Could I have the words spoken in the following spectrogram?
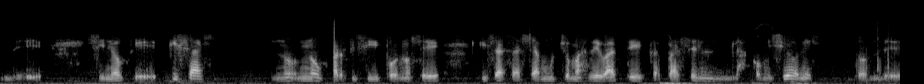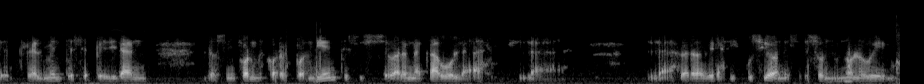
de, sino que quizás no no participo no sé quizás haya mucho más debate capaz en las comisiones donde realmente se pedirán los informes correspondientes y se llevarán a cabo la, la las verdaderas discusiones, eso no lo vemos.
